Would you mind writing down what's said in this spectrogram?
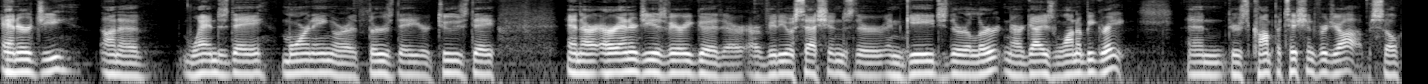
energy on a Wednesday morning or a Thursday or Tuesday. And our, our energy is very good. Our, our video sessions, they're engaged, they're alert, and our guys want to be great. And there's competition for jobs. So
